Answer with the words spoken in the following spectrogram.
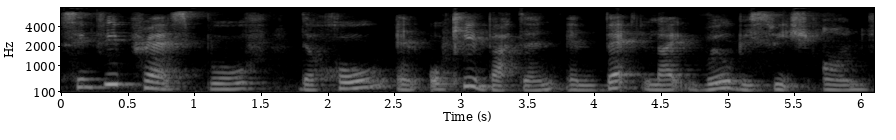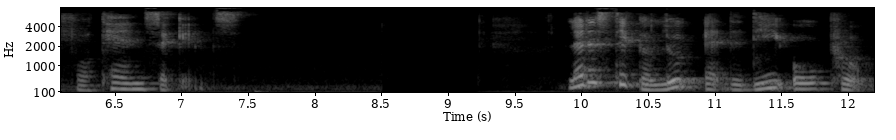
Simply press both the hold and OK button and backlight will be switched on for 10 seconds. Let us take a look at the DO probe.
